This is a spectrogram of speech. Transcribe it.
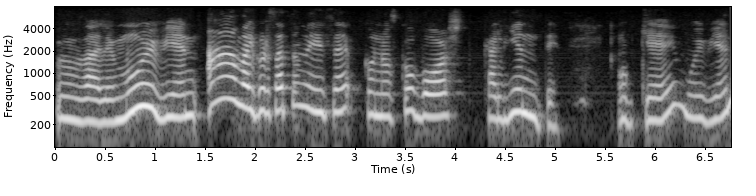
Vale, muy bien. Ah, Malgorsato me dice, conozco borscht caliente. Ok, muy bien.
